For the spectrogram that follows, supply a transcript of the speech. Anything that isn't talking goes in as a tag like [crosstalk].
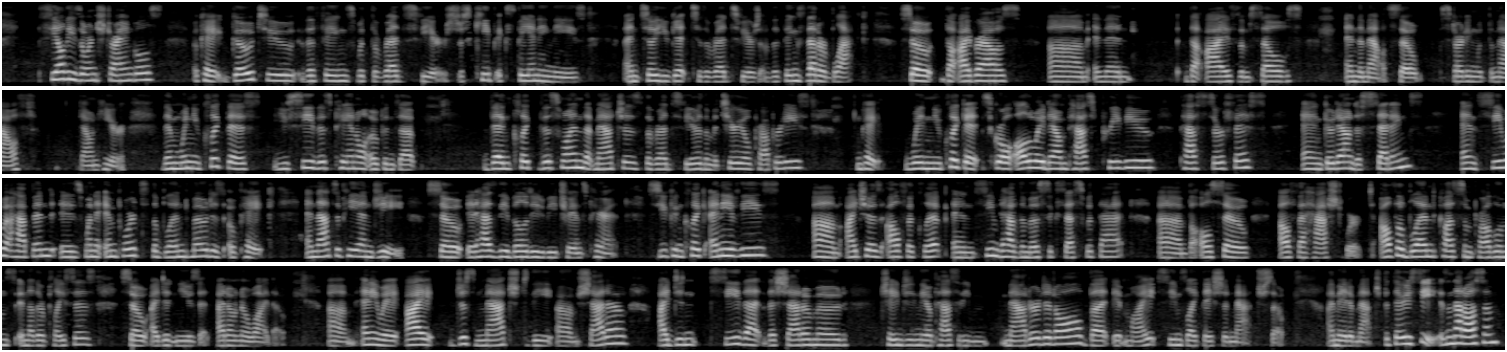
see all these orange triangles? Okay, go to the things with the red spheres. Just keep expanding these until you get to the red spheres of the things that are black. So the eyebrows, um, and then the eyes themselves, and the mouth. So starting with the mouth down here. Then when you click this, you see this panel opens up. Then click this one that matches the red sphere, the material properties. Okay, when you click it, scroll all the way down past preview, past surface, and go down to settings and see what happened is when it imports the blend mode is opaque and that's a PNG so it has the ability to be transparent. So you can click any of these. Um, I chose alpha clip and seemed to have the most success with that um, but also alpha hashed worked. Alpha blend caused some problems in other places so I didn't use it. I don't know why though. Um, anyway I just matched the um, shadow I didn't see that the shadow mode changing the opacity mattered at all, but it might. Seems like they should match, so I made a match. But there you see, isn't that awesome?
